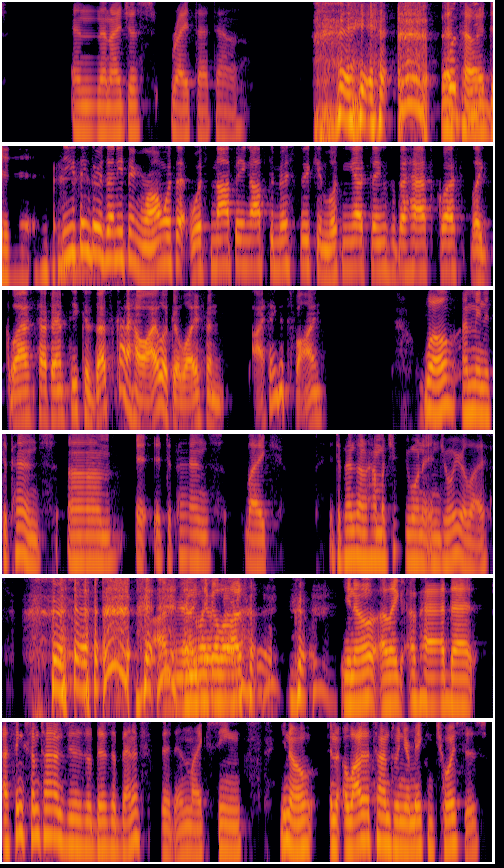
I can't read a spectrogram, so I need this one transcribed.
And then I just write that down. yeah, that's But how you- I did it. Do you think there's anything wrong with it, with not being optimistic and looking at things with a half glass, like glass half empty? Because that's kind of how I look at life, and I think it's fine. Well, I mean, it depends. Um, it, it depends. Like, it depends on how much you want to enjoy your life. mean, and I like a lot, of, you know, I like I've had that. I think sometimes there's a, there's a benefit in like seeing, you know, and a lot of times when you're making choices,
